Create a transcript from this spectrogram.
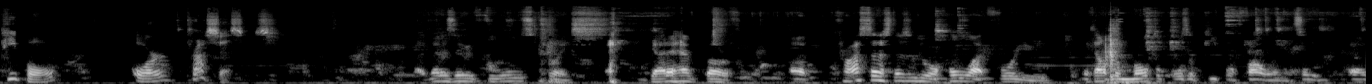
people or processes?" That is a fool's choice. You gotta have both. Uh, process doesn't do a whole lot for you without the multiples of people following it. So uh,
